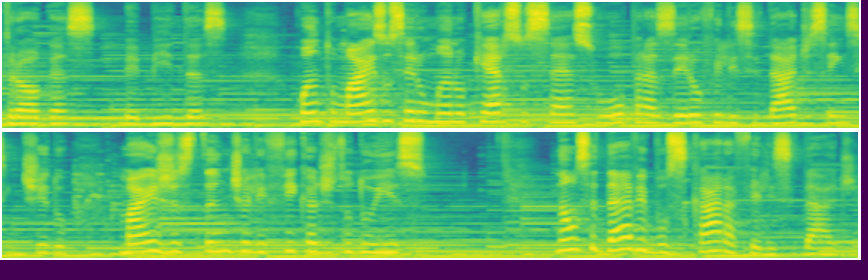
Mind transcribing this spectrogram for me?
drogas, bebidas. Quanto mais o ser humano quer sucesso ou prazer ou felicidade sem sentido, mais distante ele fica de tudo isso. Não se deve buscar a felicidade,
